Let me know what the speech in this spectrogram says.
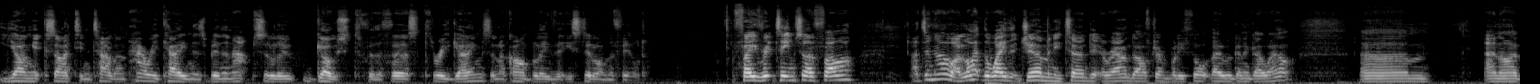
young, exciting talent. Harry Kane has been an absolute ghost for the first three games, and I can't believe that he's still on the field. Favourite team so far? I don't know. I like the way that Germany turned it around after everybody thought they were going to go out. Um, and I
